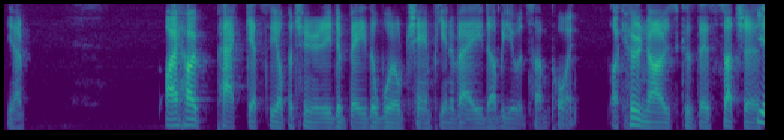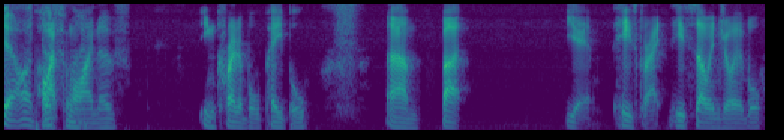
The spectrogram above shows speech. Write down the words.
you know. I hope Pac gets the opportunity to be the world champion of AEW at some point. Like, who knows? Because there's such a Yeah, oh, pipeline of incredible people. Um, but yeah, he's great. He's so enjoyable.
